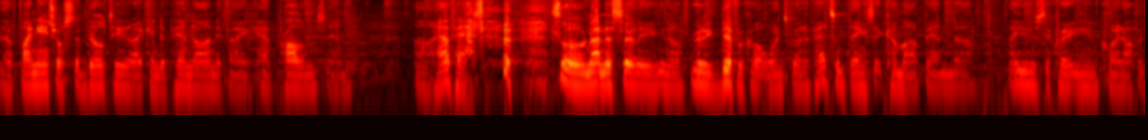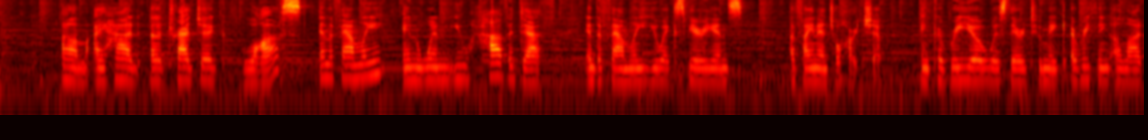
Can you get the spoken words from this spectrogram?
the financial stability that I can depend on if I have problems and uh, have had. so not necessarily, you know, really difficult ones, but I've had some things that come up and uh, I use the credit union quite often. Um, I had a tragic loss in the family, and when you have a death in the family, you experience a financial hardship. And Cabrillo was there to make everything a lot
